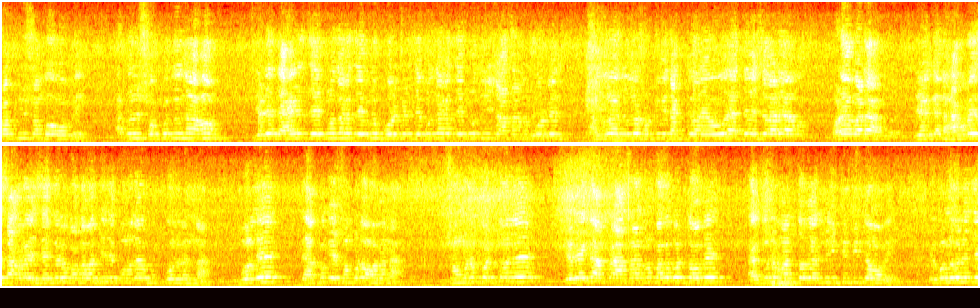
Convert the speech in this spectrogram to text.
সব কিছু সম্ভব হবে। আপনারা সভ্য যদি না হন, যেটা দেখা যাচ্ছে যে কোনো জায়গায় যে কোনো করবেন যে কোনো জায়গায় যে কোনো জিনিস আচরণ করবেন, আল্লাহ আল্লাহ সবসময় থাকতে পারে। ও এত এসে আরে ওরা বাড়া, যে হাগড়ে সাগড়ে সেই ধরনের কথাবার্তা যে কোনো জায়গায় বলবেন না। বললে যে আপনাকে সংগঠন হবে না। সংগঠন করতে হলে যেটাকে আপনার আচরণ ভালো করতে হবে, একজনের মানতে হবে একজন ইতি দিতে হবে। এগুলো হলে যে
